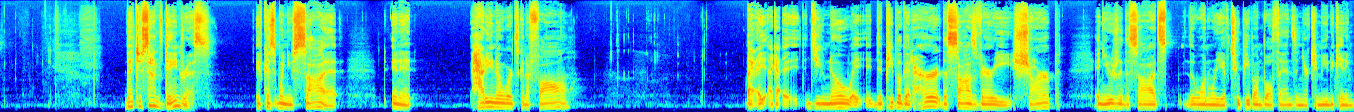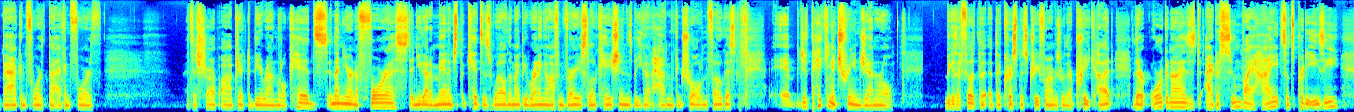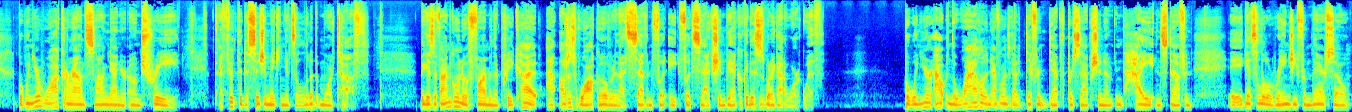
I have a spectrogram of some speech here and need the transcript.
That just sounds dangerous. Because when you saw it in it, how do you know where it's going to fall? I, I, I, do you know? Do people get hurt? The saw is very sharp, and usually the saw it's the one where you have two people on both ends and you're communicating back and forth, back and forth. It's a sharp object to be around little kids, and then you're in a forest and you got to manage the kids as well. They might be running off in various locations, but you got to have them controlled and focused. Eh, just picking a tree in general because I feel like the, at the Christmas tree farms where they're pre-cut, they're organized, I'd assume by height, so it's pretty easy. But when you're walking around sawing down your own tree, I feel like the decision making gets a little bit more tough. Because if I'm going to a farm and they're pre-cut, I'll just walk over that seven foot, eight foot section, be like, okay, this is what I got to work with. But when you're out in the wild and everyone's got a different depth perception and height and stuff, and it gets a little rangy from there. So,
